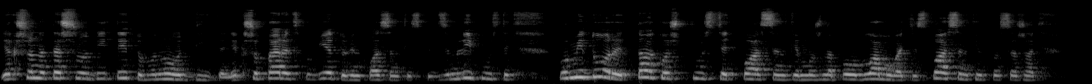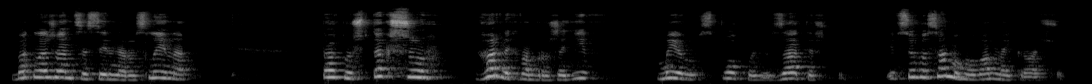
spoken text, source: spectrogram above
Якщо на те, що одійти, то воно одійде. Якщо перець поб'є, то він пасенки з-під землі пустить. Помідори також пустять пасенки, можна пообламувати і з пасенків посажати. Баклажан це сильна рослина. Також, так що гарних вам врожаїв, миру, спокою, затишку і всього самого вам найкращого.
